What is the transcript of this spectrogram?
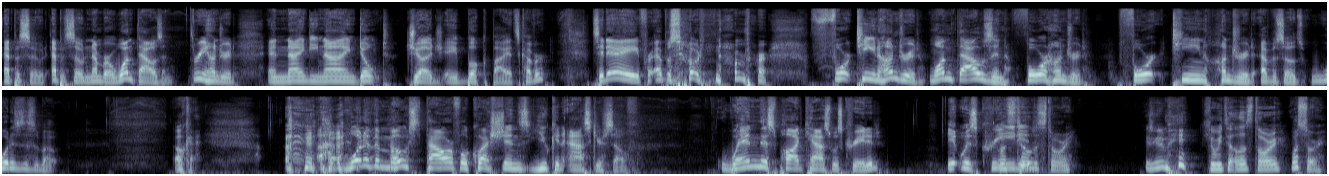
episode, episode number 1399. Don't judge a book by its cover. Today, for episode number 1400, 1400, 1400 episodes. What is this about? Okay. One of the most powerful questions you can ask yourself. When this podcast was created, it was Let's created. tell the story. Excuse me? Can we tell the story What story?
